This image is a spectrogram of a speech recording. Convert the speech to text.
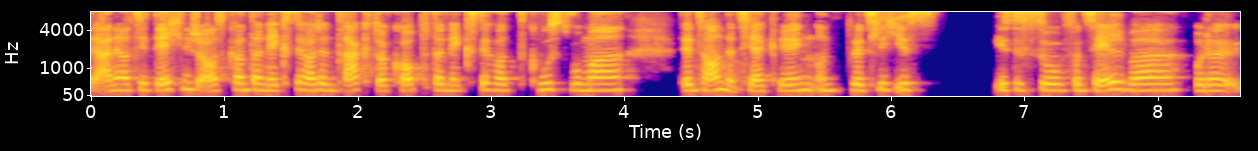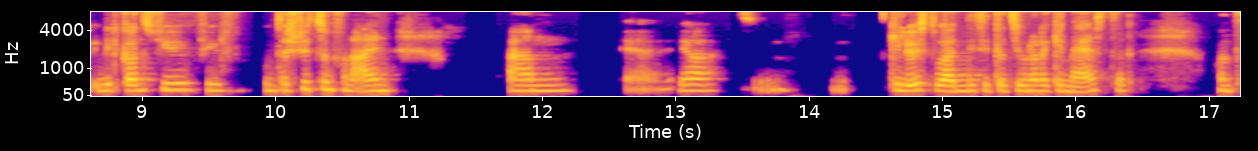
der eine hat sich technisch auskannt, der nächste hat einen Traktor gehabt, der nächste hat gewusst, wo man den Zaun jetzt herkriegen und plötzlich ist, ist es so von selber oder mit ganz viel, viel Unterstützung von allen ähm, äh, ja, gelöst worden, die Situation oder gemeistert. Und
